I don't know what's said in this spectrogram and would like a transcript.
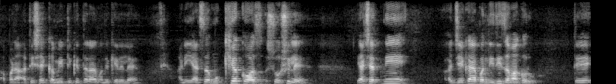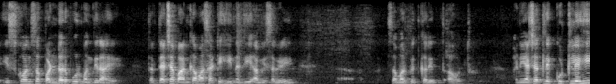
आपण अतिशय कमी तिकीट दरामध्ये केलेलं आहे. आणि याचं मुख्य कॉज सोशल आहे याच्यातनी जे काय आपण निधी जमा करू ते इस्कॉनचं पंढरपूर मंदिर आहे तर त्याच्या बांधकामासाठी ही नदी आम्ही सगळी समर्पित करीत आहोत. आणि याच्यातले कुठलेही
